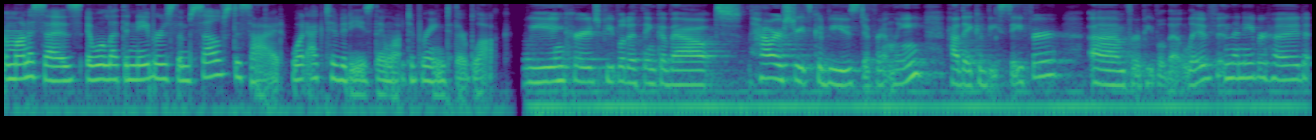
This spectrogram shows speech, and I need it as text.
Umana says it will let the neighbors themselves decide what activities they want to bring to their block. We encourage people to think about how our streets could be used differently, how they could be safer um, for people that live in the neighborhood.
